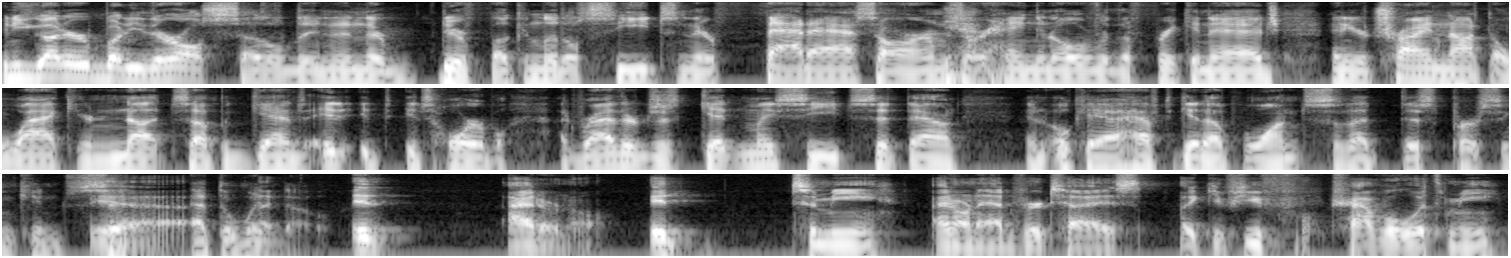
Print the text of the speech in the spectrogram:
and you got everybody. They're all settled in in their their fucking little seats, and their fat ass arms are hanging over the freaking edge, and you're trying not to whack your nuts up against it, it. It's horrible. I'd rather just get in my seat, sit down, and okay, I have to get up once so that this person can sit Yeah. at the window. It, I don't know. It, to me, I don't advertise. Like, if you f- travel with me,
